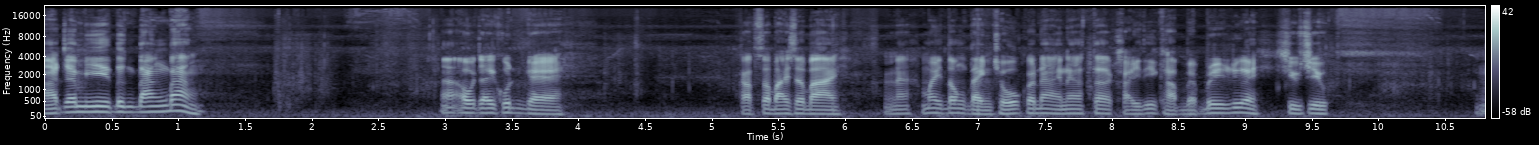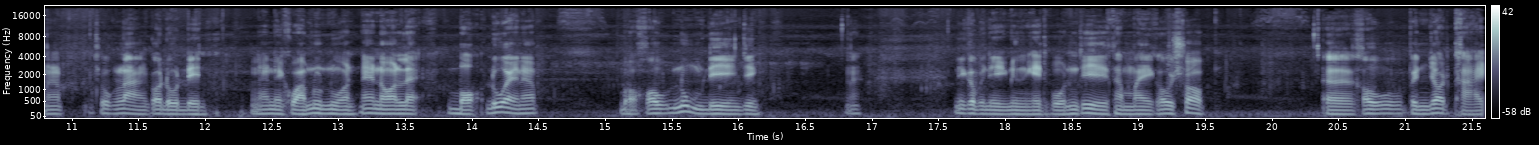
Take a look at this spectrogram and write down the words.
อาจจะมีตึงตังบ้างนะเอาใจคนแก่ ขับสบายๆนะไม่ต้องแต่งโชคก็ได้นะถ้าใครที่ขับแบบเรื่อยๆชิวๆนะครับช่วงล่างก็โดดเด่นนะในความนุ่มนวลแน่นอนแหละเบาะด้วยนะครับเบาะเขานุ่มดีจริงๆนะนี่ก็เป็นอีกหนึ่งเหตุผลที่ทำไมเขาชอบเออเขาเป็นยอดขาย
